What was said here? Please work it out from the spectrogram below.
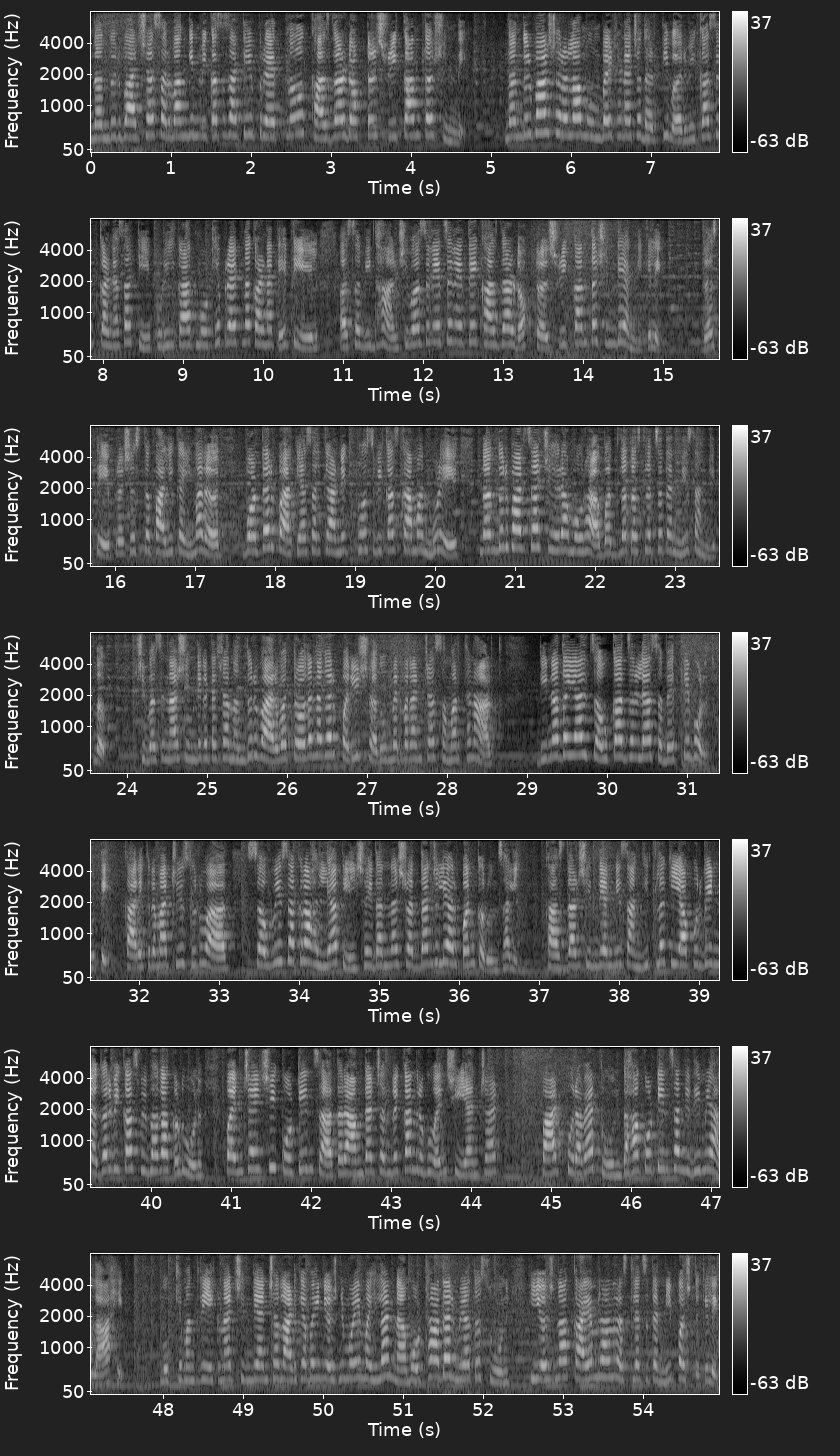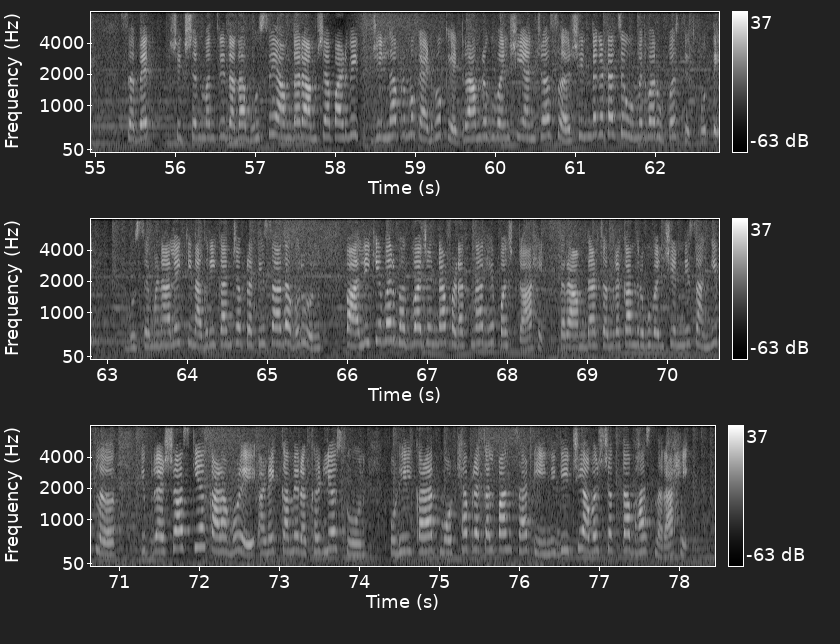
नंदुरबारच्या सर्वांगीण विकासासाठी प्रयत्न खासदार डॉक्टर श्रीकांत शिंदे. नंदुरबार शहराला मुंबई ठाण्याच्या धर्तीवर विकसित करण्यासाठी पुढील काळात मोठे प्रयत्न करण्यात येतील असं विधान शिवसेनेचे नेते खासदार डॉक्टर श्रीकांत शिंदे यांनी केले. रस्ते प्रशस्त पालिका इमारत वॉटर पार्क यासारख्या अनेक ठोस विकास कामांमुळे नंदुरबारचा चेहरा मोहरा बदलत असल्याचं त्यांनी सांगितलं. शिवसेना शिंदे गटाच्या नंदुरबार व त्रोदनगर परिषद उमेदवारांच्या समर्थनार्थ दीनदयाल चौकात झालेल्या सभेत ते बोलत होते. कार्यक्रमाची सुरुवात सव्वीस अकरा हल्ल्यातील शहीदांना श्रद्धांजली अर्पण करून झाली. खासदार शिंदे यांनी सांगितलं की यापूर्वी नगर विकास विभागाकडून पंच्याऐंशी कोटींचा तर आमदार चंद्रकांत रघुवंशी यांच्या पाठपुराव्यातून दहा कोटींचा निधी मिळाला आहे. मुख्यमंत्री एकनाथ शिंदे यांच्या लाडक्या बहीण योजनेमुळे महिलांना मोठा आधार मिळत असून ही योजना कायम राहणार असल्याचं त्यांनी स्पष्ट केले. सभेत शिक्षण मंत्री दादा भुसे आमदार आमशा पाडवी जिल्हा प्रमुख ऍडव्होकेट राम रघुवंशी यांच्यासह शिंदे गटाचे उमेदवार उपस्थित होते. भुसे म्हणाले की नागरिकांच्या प्रतिसादावरून पालिकेवर भगवा झेंडा फडकणार हे स्पष्ट आहे. तर आमदार चंद्रकांत रघुवंशी यांनी सांगितलं की प्रशासकीय काळामुळे अनेक कामे रखडली असून पुढील काळात मोठ्या प्रकल्पांसाठी निधीची आवश्यकता भासणार आहे.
